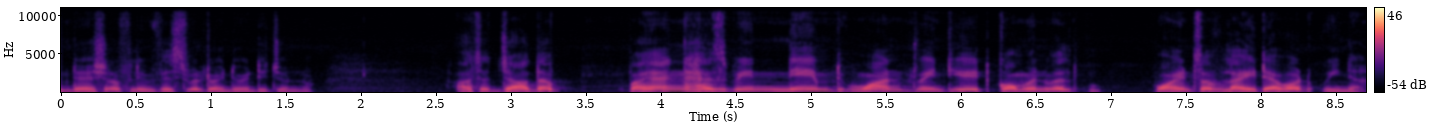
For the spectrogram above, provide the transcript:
international film festival twenty টোয়েন্টির জন্য আচ্ছা যাদব Payeng has been named one twenty eight commonwealth points of light award winner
